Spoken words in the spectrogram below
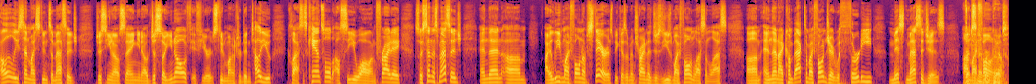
I'll at least send my students a message, just you know, saying you know, just so you know, if, if your student monitor didn't tell you, class is canceled. I'll see you all on Friday. So I send this message, and then um, I leave my phone upstairs because I've been trying to just use my phone less and less. Um, and then I come back to my phone, Jared, with thirty missed messages on That's my never phone. and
